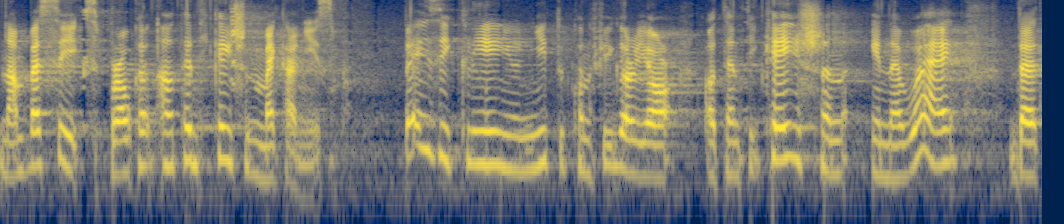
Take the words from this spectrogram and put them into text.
number six, broken authentication mechanism. Basically, you need to configure your authentication in a way that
